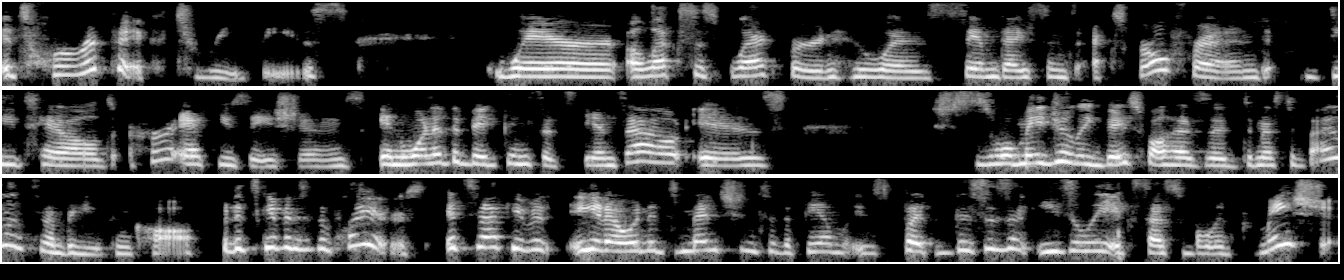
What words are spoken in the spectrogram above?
it's horrific to read these where Alexis Blackburn, who was Sam Dyson's ex girlfriend, detailed her accusations. And one of the big things that stands out is she says, well, Major League Baseball has a domestic violence number you can call, but it's given to the players. It's not given, you know, and it's mentioned to the families, but this isn't easily accessible information.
